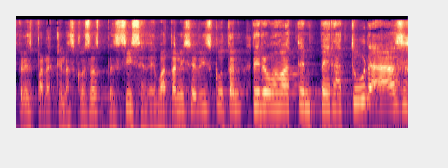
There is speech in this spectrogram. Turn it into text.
para que las cosas pues sí se debatan y se discutan, pero a temperaturas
